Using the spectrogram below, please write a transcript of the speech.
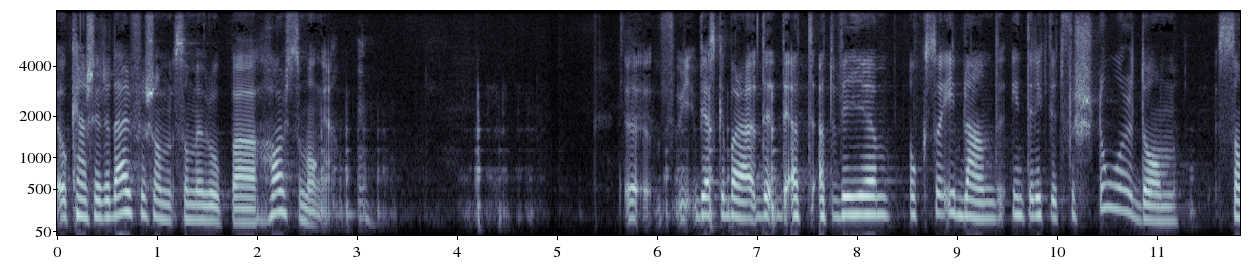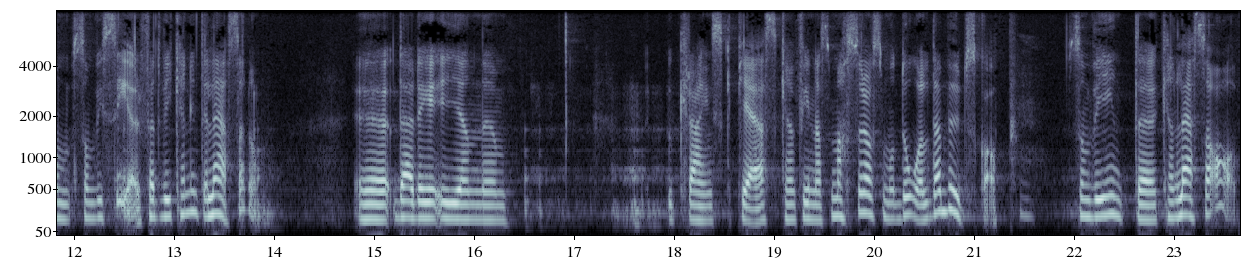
Och kanske är det därför som, som Europa har så många. Eh, jag ska bara, att, att vi eh, också ibland inte riktigt förstår dem som, som vi ser, för att vi kan inte läsa dem. Eh, där det i en ukrainsk pjäs kan finnas massor av små dolda budskap som vi inte kan läsa av.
